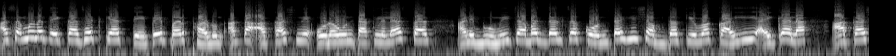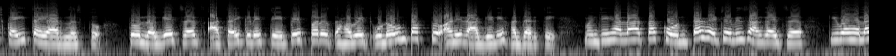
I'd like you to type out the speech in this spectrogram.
असं म्हणत एका झटक्यात ते पेपर फाडून आता आकाशने उडवून टाकलेले असतात आणि भूमीच्या बद्दलचं कोणतंही शब्द किंवा काहीही ऐकायला आकाश काही तयार नसतो. तो लगेचच आता इकडे ते पेपर हवेत उडवून टाकतो आणि रागिणी हदरते. म्हणजे ह्याला आता कोणत्या ह्याच्याने सांगायचं? किंवा ह्याला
